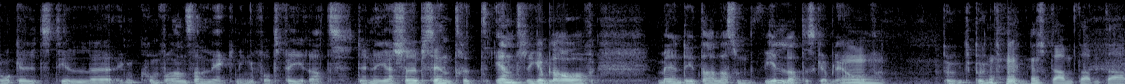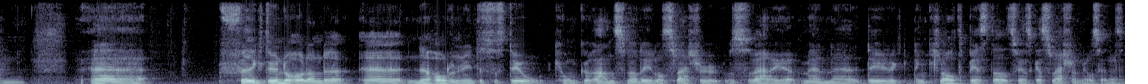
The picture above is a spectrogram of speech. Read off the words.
åka ut till eh, en konferensanläggning för att fira att det nya köpcentret äntligen blir av. Men det är inte alla som vill att det ska bli av. Punkt, punkt, punkt. Dam, dam, dam. Eh, sjukt underhållande. Eh, nu har den inte så stor konkurrens när det gäller slasher hos Sverige. Men eh, det är den klart bästa svenska slashern jag har sett.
